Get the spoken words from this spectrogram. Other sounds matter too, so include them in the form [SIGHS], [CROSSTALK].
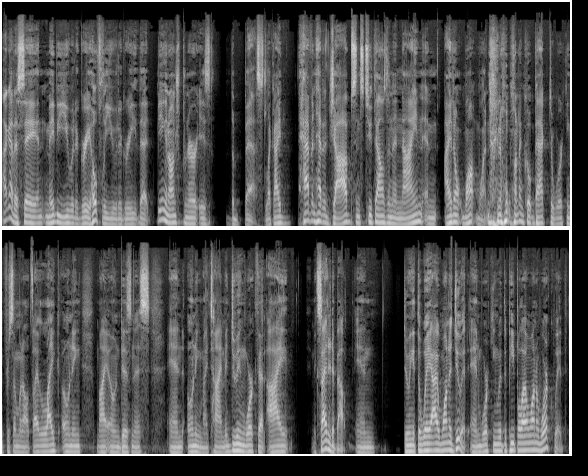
I got to say, and maybe you would agree, hopefully you would agree, that being an entrepreneur is the best. Like, I haven't had a job since 2009 and I don't want one. [LAUGHS] I don't want to go back to working for someone else. I like owning my own business and owning my time and doing work that I am excited about and doing it the way I want to do it and working with the people I want to work with.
